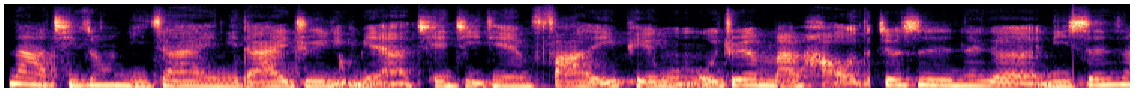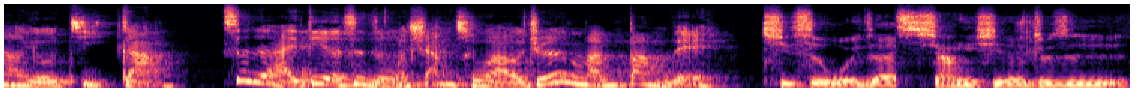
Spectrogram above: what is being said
那其中你在你的 IG 里面啊，前几天发了一篇文，我觉得蛮好的，就是那个你身上有几杠，这个 idea 是怎么想出来？我觉得蛮棒的诶。其实我一直在想一些，就是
